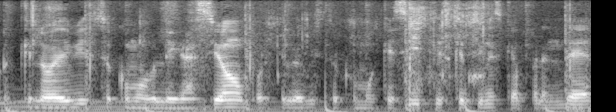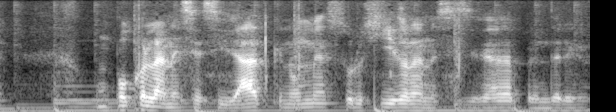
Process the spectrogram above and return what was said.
porque lo he visto como obligación, porque lo he visto como que sí, es que tienes que aprender. Un poco la necesidad, que no me ha surgido la necesidad de aprender.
